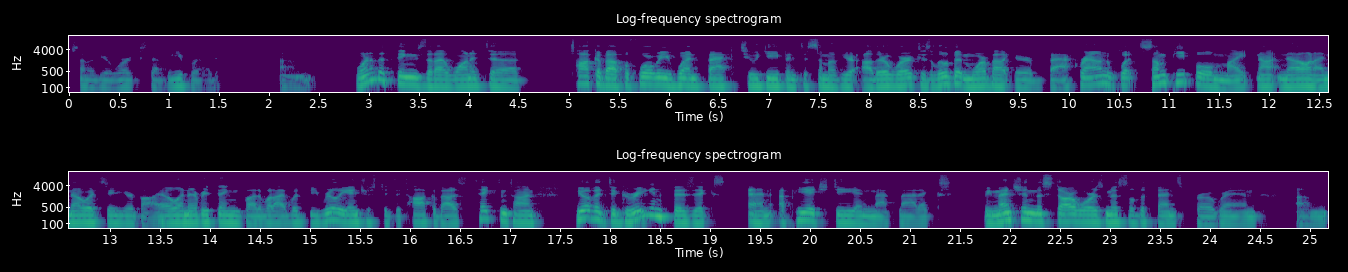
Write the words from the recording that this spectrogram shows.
some of your works that we've read. Um, one of the things that I wanted to talk about before we went back too deep into some of your other works is a little bit more about your background what some people might not know and i know it's in your bio and everything but what i would be really interested to talk about is take some time. You have a degree in physics and a phd in mathematics. We mentioned the star wars missile defense program. Um,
